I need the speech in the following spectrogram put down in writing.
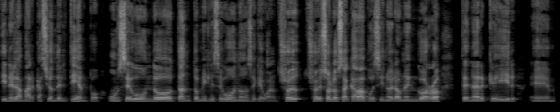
tiene la marcación del tiempo, un segundo, tanto milisegundos, no sé qué, bueno, yo, yo eso lo sacaba pues si no era un engorro tener que ir eh,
